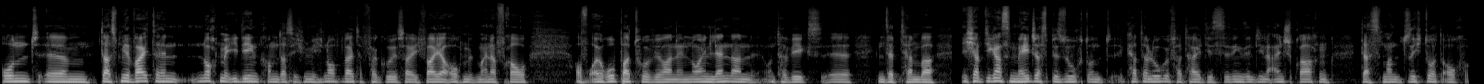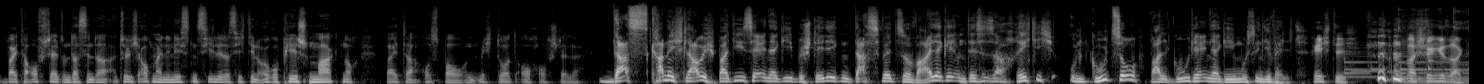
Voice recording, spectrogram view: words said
und ähm, dass mir weiterhin noch mehr Ideen kommen, dass ich mich noch weiter vergrößere. Ich war ja auch mit meiner Frau auf Europatour. Wir waren in neun Ländern unterwegs äh, im September. Ich habe die ganzen Majors besucht und Kataloge verteilt. Deswegen sind die in allen Sprachen, dass man sich dort auch weiter aufstellt. Und das sind natürlich auch meine nächsten Ziele, dass ich den europäischen Markt noch weiter ausbaue und mich dort auch aufstelle. Das kann ich, glaube ich, bei dieser Energie bestätigen. Das wird so weitergehen und das ist auch richtig und gut so, weil gute Energie muss in die Welt. Richtig. Das war schön gesagt.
